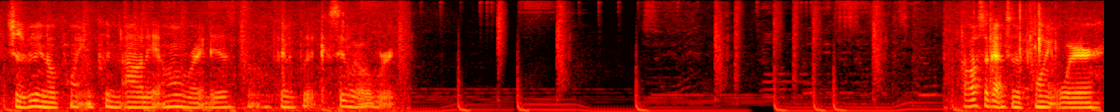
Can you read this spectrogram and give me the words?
There's just really no point in putting all that on right there. So I'm gonna put concealer over it. I've also gotten to the point where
